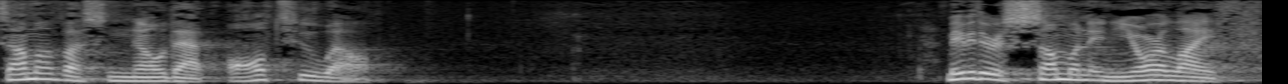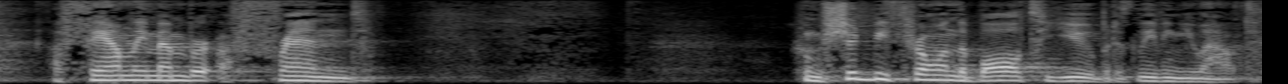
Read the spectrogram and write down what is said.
some of us know that all too well. Maybe there is someone in your life, a family member, a friend, whom should be throwing the ball to you but is leaving you out.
